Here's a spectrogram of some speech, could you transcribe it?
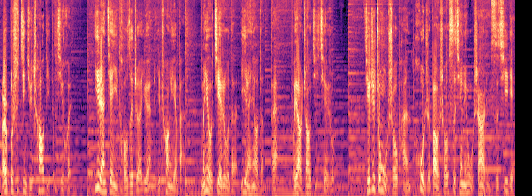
而不是进去抄底的机会。依然建议投资者远离创业板，没有介入的依然要等待，不要着急介入。截至中午收盘，沪指报收四千零五十二点四七点，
